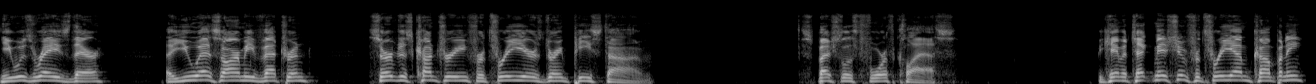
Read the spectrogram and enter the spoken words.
He was raised there. A U.S. Army veteran. Served his country for three years during peacetime. Specialist fourth class. Became a technician for 3M Company.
